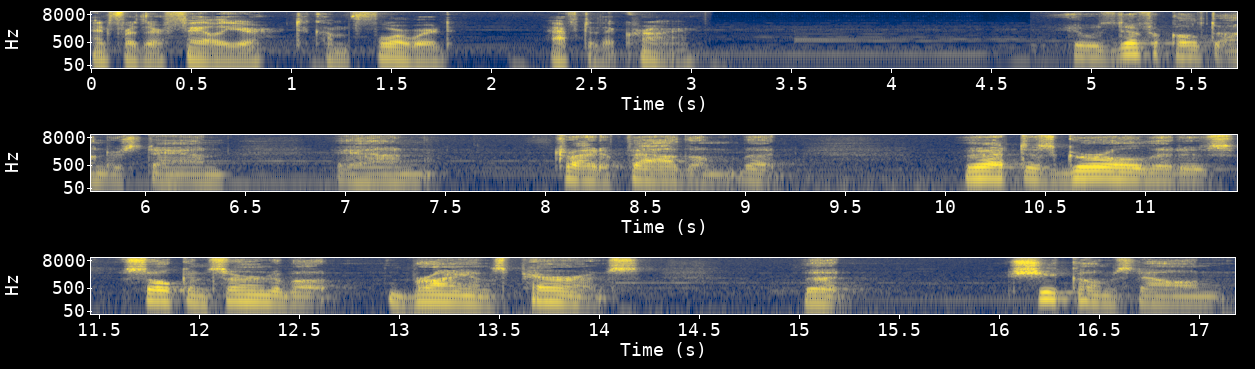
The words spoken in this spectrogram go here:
and for their failure to come forward after the crime. It was difficult to understand and try to fathom, but we got this girl that is so concerned about Brian's parents that she comes down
